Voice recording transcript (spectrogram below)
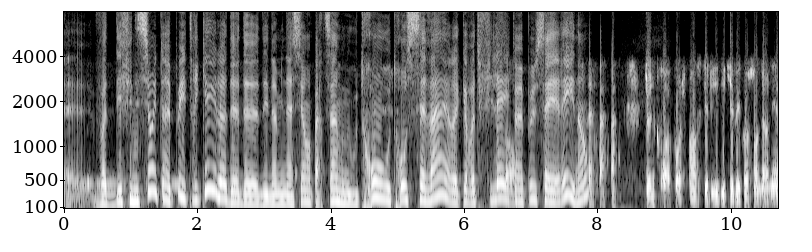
euh, votre définition est un peu étriquée là, de, des nominations partisanes ou trop trop sévère, que votre filet est un peu serré, non? Je ne crois pas. Je pense que les, Québécois sont derniers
